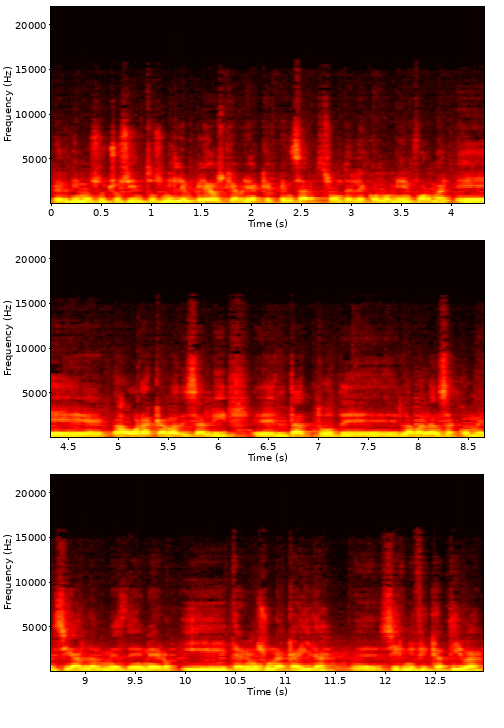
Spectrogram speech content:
perdimos 800 mil empleos que habría que pensar son de la economía informal. ahora acaba de salir el dato de la balanza comercial al mes de enero y tenemos una caída significativa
